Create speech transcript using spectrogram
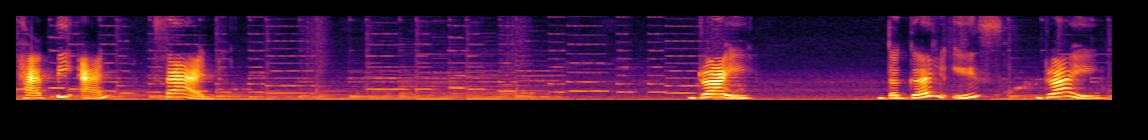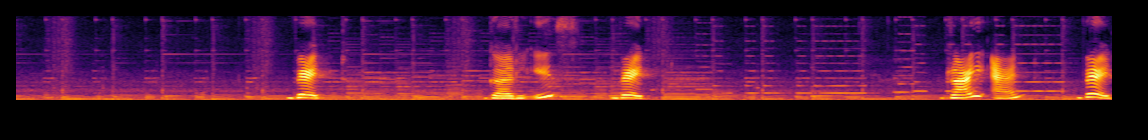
Happy and sad. Dry. The girl is dry. Wet. Girl is wet. Dry and wet.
